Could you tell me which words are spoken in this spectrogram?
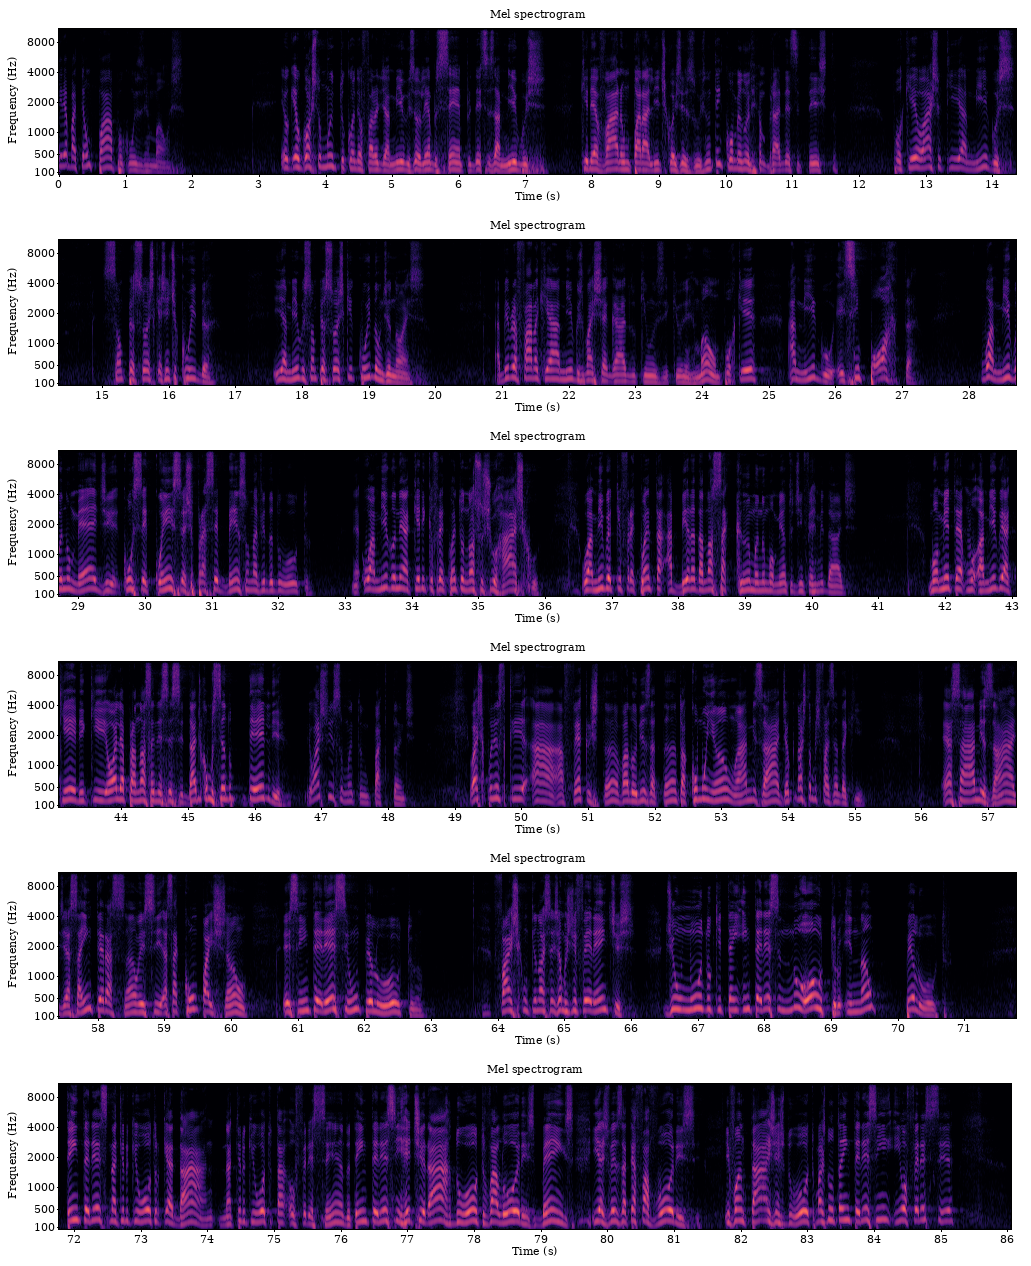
queria bater um papo com os irmãos. Eu, eu gosto muito quando eu falo de amigos, eu lembro sempre desses amigos que levaram um paralítico a Jesus. Não tem como eu não lembrar desse texto, porque eu acho que amigos são pessoas que a gente cuida, e amigos são pessoas que cuidam de nós. A Bíblia fala que há amigos mais chegados do que que um irmão, porque amigo, ele se importa. O amigo não mede consequências para ser bênção na vida do outro. Né? O amigo não é aquele que frequenta o nosso churrasco. O amigo é que frequenta a beira da nossa cama no momento de enfermidade. Momento é, amigo é aquele que olha para a nossa necessidade como sendo dele. Eu acho isso muito impactante. Eu acho por isso que a, a fé cristã valoriza tanto a comunhão, a amizade, é o que nós estamos fazendo aqui. Essa amizade, essa interação, esse, essa compaixão, esse interesse um pelo outro, faz com que nós sejamos diferentes de um mundo que tem interesse no outro e não pelo outro. Tem interesse naquilo que o outro quer dar, naquilo que o outro está oferecendo, tem interesse em retirar do outro valores, bens e às vezes até favores e vantagens do outro, mas não tem interesse em, em oferecer.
